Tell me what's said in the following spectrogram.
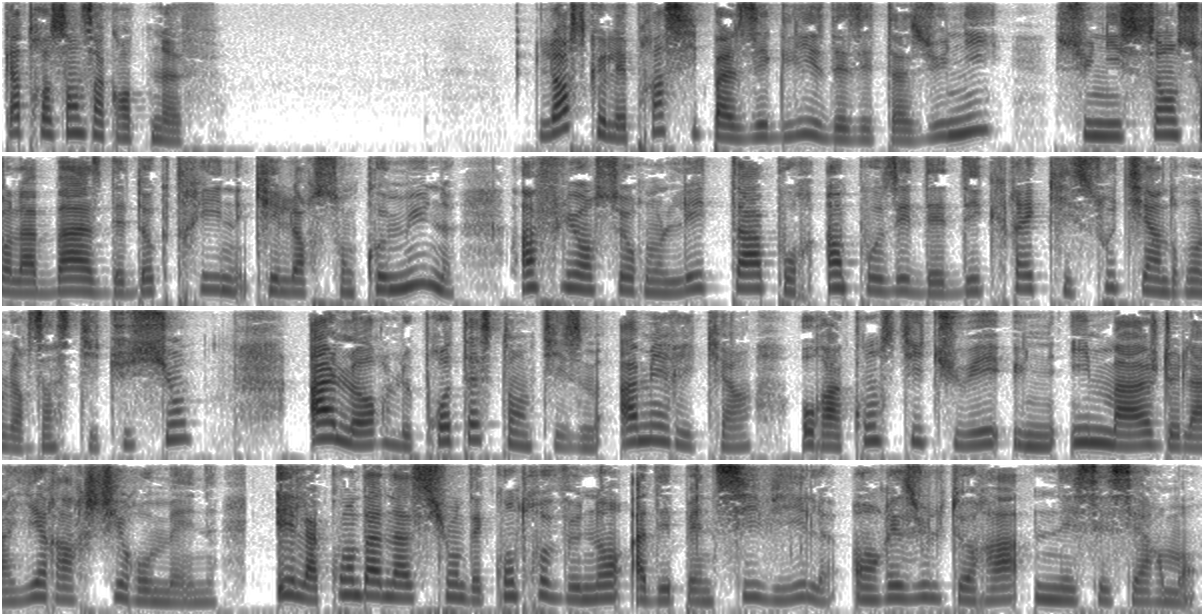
459. Lorsque les principales églises des États-Unis, s'unissant sur la base des doctrines qui leur sont communes, influenceront l'État pour imposer des décrets qui soutiendront leurs institutions, alors le protestantisme américain aura constitué une image de la hiérarchie romaine, et la condamnation des contrevenants à des peines civiles en résultera nécessairement.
